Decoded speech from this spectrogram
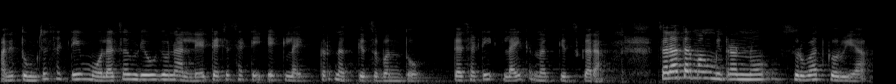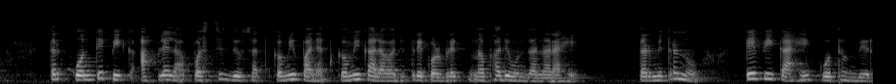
आणि तुमच्यासाठी मोलाचा व्हिडिओ घेऊन आले त्याच्यासाठी एक लाईक तर नक्कीच बनतो. त्यासाठी लाईक नक्कीच करा. चला तर मग मित्रांनो सुरुवात करूया. तर कोणते पीक आपल्याला पस्तीस दिवसात कमी पाण्यात कमी कालावधीत रेकॉर्ड ब्रेक नफा देऊन जाणार आहे? तर मित्रांनो ते पीक आहे कोथंबीर.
